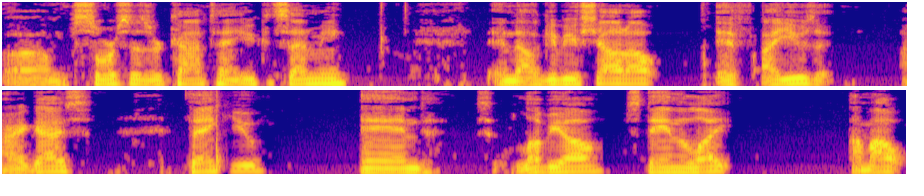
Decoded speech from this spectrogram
um, sources or content you can send me, and I'll give you a shout out if I use it. All right, guys. Thank you, and love y'all. Stay in the light. I'm out.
